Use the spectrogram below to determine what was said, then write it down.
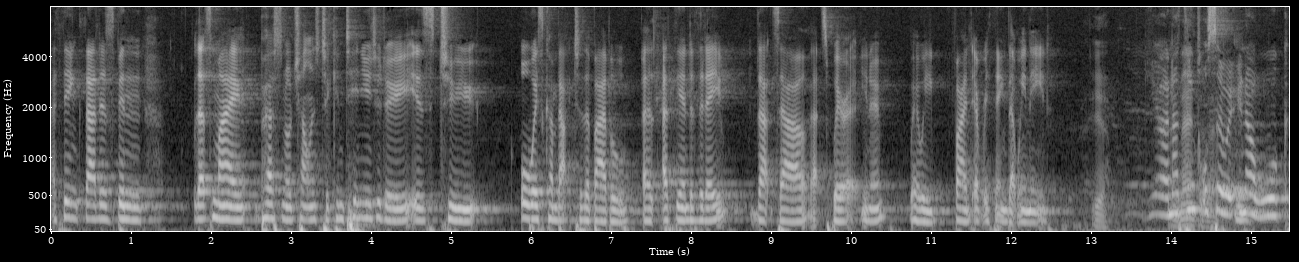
I think that has been that's my personal challenge to continue to do is to always come back to the Bible at, at the end of the day. That's our that's where it, you know where we find everything that we need. Yeah. Yeah, and I think also in our walk,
